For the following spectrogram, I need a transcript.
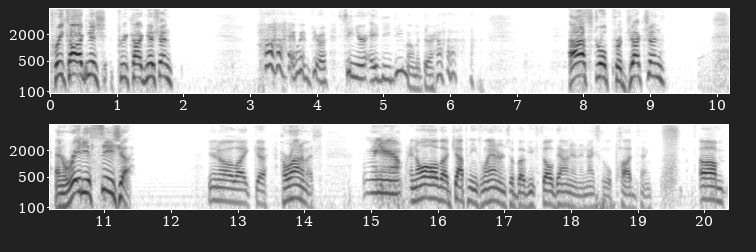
precognition, precognition. I went through a senior ADD moment there. Astral projection and radiesthesia. You know, like uh, Hieronymus and all the Japanese lanterns above you fell down in a nice little pod thing. Um,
